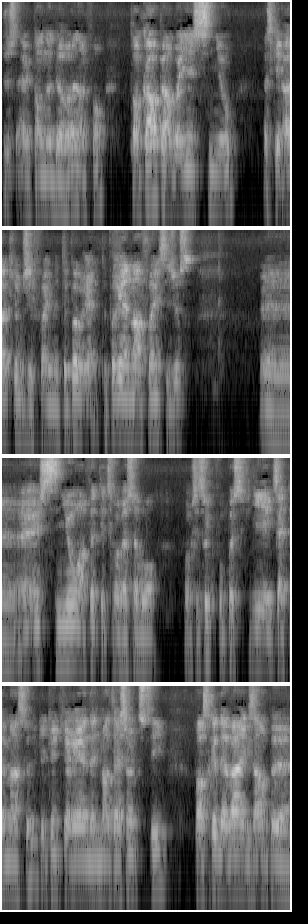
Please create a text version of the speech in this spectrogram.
juste avec ton odorat, dans le fond. Ton corps peut envoyer un signal parce que, ah, crime, j'ai faim, mais t'as pas, pas réellement faim, c'est juste euh, un signal, en fait, que tu vas recevoir. Donc, c'est sûr qu'il faut pas se fier exactement à ça. Quelqu'un qui aurait une alimentation intuitive passerait devant, exemple, euh,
